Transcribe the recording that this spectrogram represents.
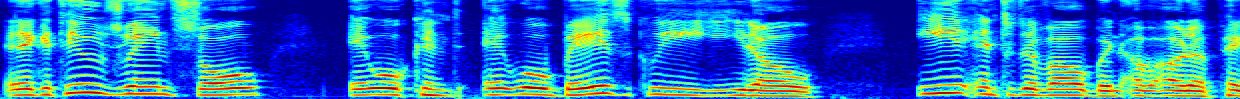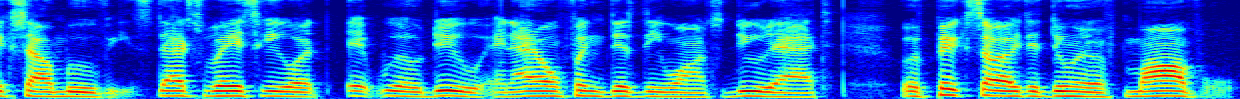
if it continues to Rain Soul, it will con- it will basically you know eat into development of other Pixar movies. That's basically what it will do, and I don't think Disney wants to do that with Pixar like they're doing it with Marvel.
